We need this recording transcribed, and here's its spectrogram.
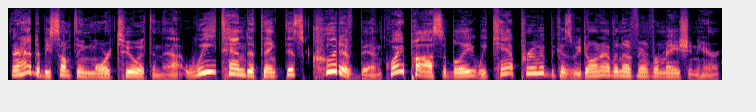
There had to be something more to it than that. We tend to think this could have been, quite possibly, we can't prove it because we don't have enough information here.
